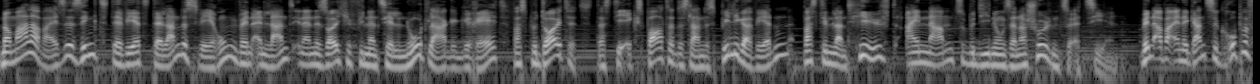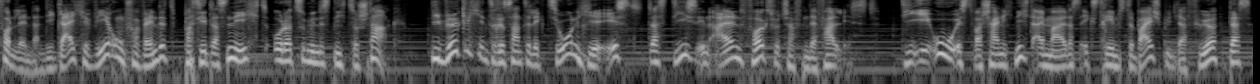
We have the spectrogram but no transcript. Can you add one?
Normalerweise sinkt der Wert der Landeswährung, wenn ein Land in eine solche finanzielle Notlage gerät, was bedeutet, dass die Exporte des Landes billiger werden, was dem Land hilft, Einnahmen zur Bedienung seiner Schulden zu erzielen. Wenn aber eine ganze Gruppe von Ländern die gleiche Währung verwendet, passiert das nicht oder zumindest nicht so stark. Die wirklich interessante Lektion hier ist, dass dies in allen Volkswirtschaften der Fall ist. Die EU ist wahrscheinlich nicht einmal das extremste Beispiel dafür, dass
